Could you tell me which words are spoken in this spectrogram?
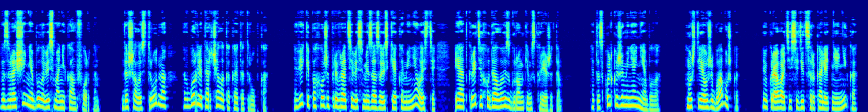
Возвращение было весьма некомфортным. Дышалось трудно, в горле торчала какая-то трубка. Веки, похоже, превратились в мезозойские окаменелости, и открыть их удалось с громким скрежетом. Это сколько же меня не было? Может, я уже бабушка? И у кровати сидит сорокалетняя Ника?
